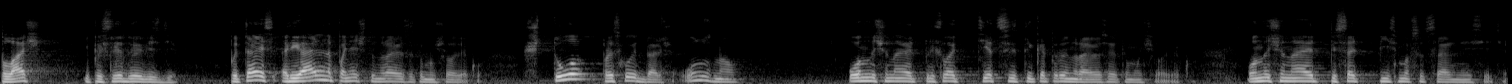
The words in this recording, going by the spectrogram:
плащ и преследуя везде, пытаясь реально понять, что нравится этому человеку. Что происходит дальше? Он узнал. Он начинает присылать те цветы, которые нравятся этому человеку. Он начинает писать письма в социальные сети.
